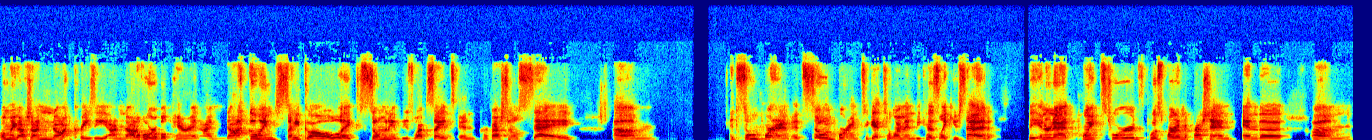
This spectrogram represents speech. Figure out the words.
oh my gosh, I'm not crazy. I'm not a horrible parent. I'm not going psycho, like so many of these websites and professionals say. Um, it's so important. It's so important to get to women because, like you said, the internet points towards postpartum depression and the um,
